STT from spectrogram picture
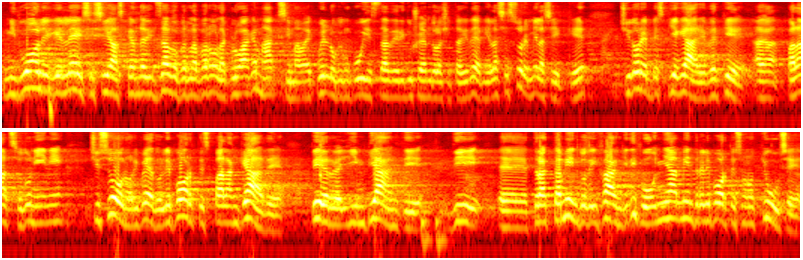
mi duole che lei si sia scandalizzato per la parola cloaca maxima, ma è quello con cui state riducendo la città di Terni. L'assessore Melasecche ci dovrebbe spiegare perché a Palazzo Tonini ci sono, ripeto, le porte spalancate per gli impianti di eh, trattamento dei fanghi di fogna, mentre le porte sono chiuse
